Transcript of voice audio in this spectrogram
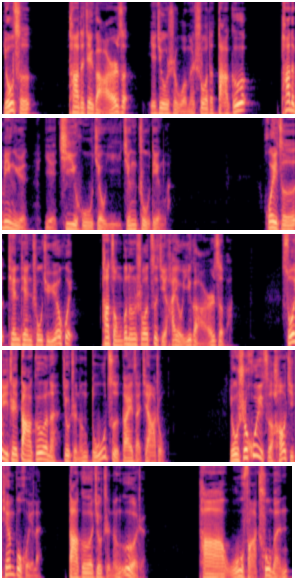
由此，她的这个儿子，也就是我们说的大哥，他的命运也几乎就已经注定了。惠子天天出去约会，她总不能说自己还有一个儿子吧，所以这大哥呢就只能独自待在家中。有时惠子好几天不回来，大哥就只能饿着，他无法出门，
